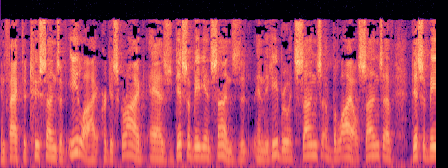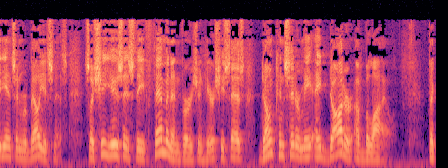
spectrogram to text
In fact, the two sons of Eli are described as disobedient sons. In the Hebrew, it's sons of Belial, sons of disobedience and rebelliousness. So she uses the feminine version here. She says, Don't consider me a daughter of Belial. The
